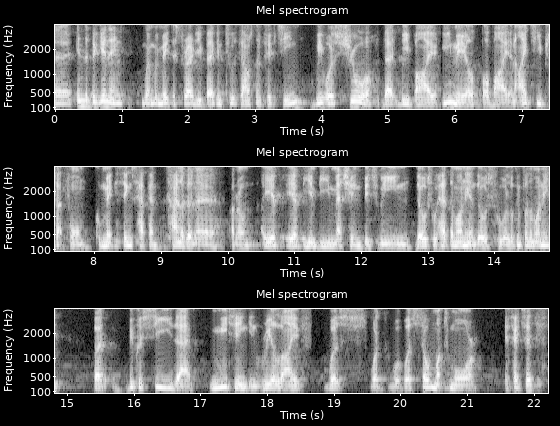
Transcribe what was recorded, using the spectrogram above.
Uh, in the beginning, when we made the strategy back in 2015, we were sure that we by email or by an IT platform could make things happen, kind of an uh, I don't know Airbnb matching between those who had the money and those who were looking for the money. But we could see that meeting in real life was what, what was so much more effective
